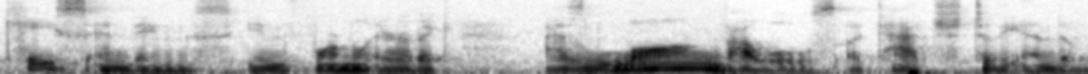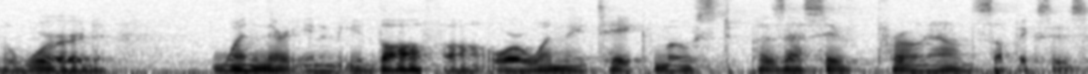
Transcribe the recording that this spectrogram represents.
case endings in formal Arabic as long vowels attached to the end of the word when they're in an idafa or when they take most possessive pronoun suffixes.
